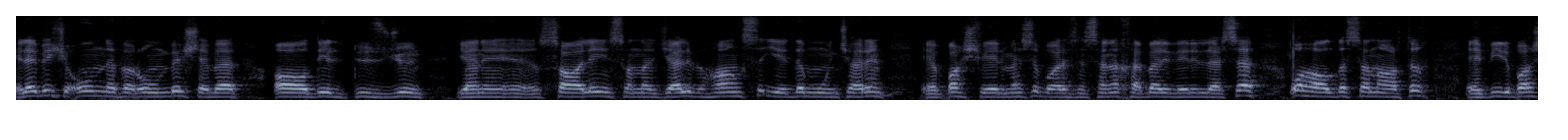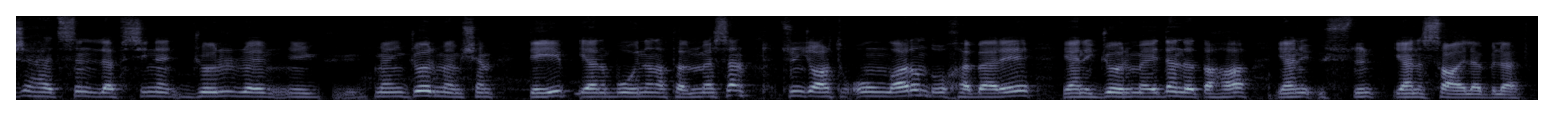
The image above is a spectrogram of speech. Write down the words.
Elə bir ki, 10 nəfər, 15 nəfər adil, düzgün, yəni e, salih insanlar gəlib hansı yerdə münkərin e, baş verməsi barəsində sənə xəbər verirlərsə, o halda sən artıq e, birbaşa hədisin ləfsi ilə görür, e, mən görməmişəm deyib, yəni boyundan ata bilməsən. Çünki artıq onların da o xəbəri, yəni görməkdən də daha, yəni üstün, yəni sayıla bilər.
